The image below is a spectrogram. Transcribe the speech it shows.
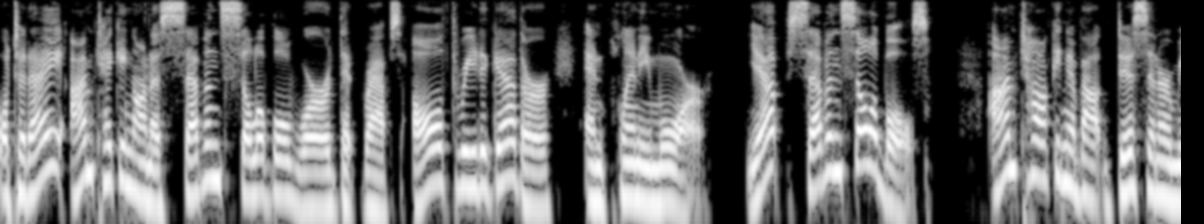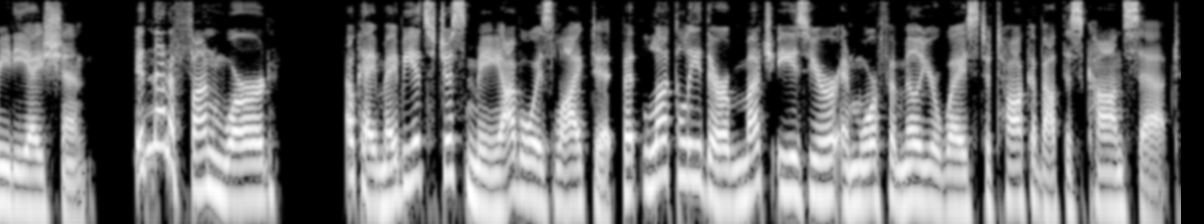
Well, today I'm taking on a seven syllable word that wraps all three together and plenty more. Yep, seven syllables. I'm talking about disintermediation. Isn't that a fun word? Okay, maybe it's just me. I've always liked it, but luckily there are much easier and more familiar ways to talk about this concept.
